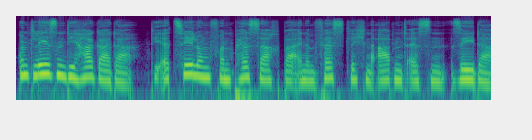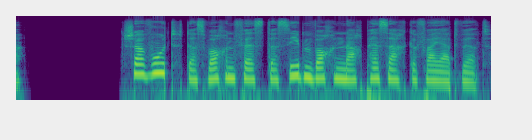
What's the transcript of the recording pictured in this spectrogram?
und lesen die Haggadah, die Erzählung von Pessach bei einem festlichen Abendessen Seder. Shavuot, das Wochenfest, das sieben Wochen nach Pessach gefeiert wird.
